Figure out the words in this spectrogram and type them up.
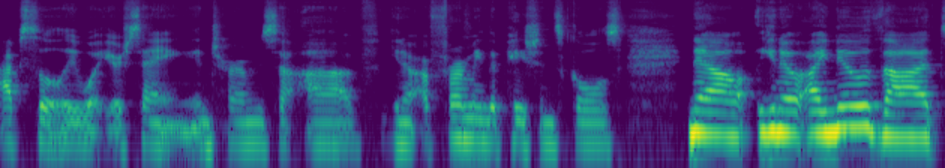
absolutely what you're saying in terms of you know affirming the patient's goals now you know i know that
